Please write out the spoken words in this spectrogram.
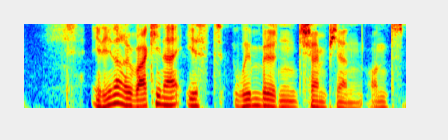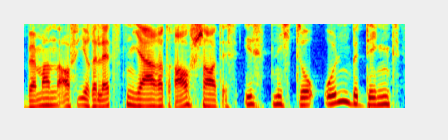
Elena Rybakina ist Wimbledon-Champion und wenn man auf ihre letzten Jahre draufschaut, es ist nicht so unbedingt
